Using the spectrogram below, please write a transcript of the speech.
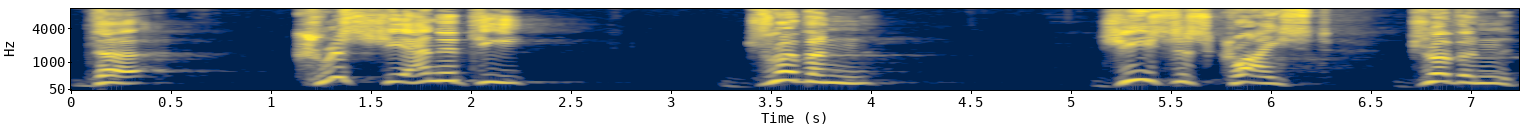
the Christianity driven, Jesus Christ driven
